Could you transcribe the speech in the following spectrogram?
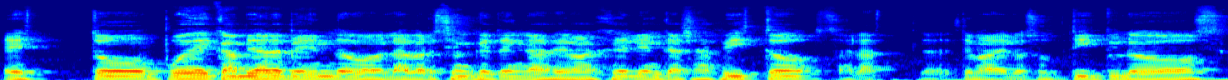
esto puede cambiar dependiendo la versión que tengas de Evangelion que hayas visto, o sea, el tema de los subtítulos,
